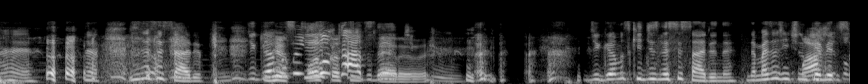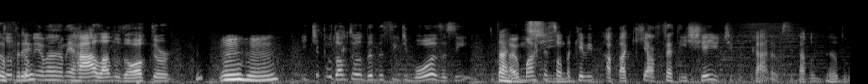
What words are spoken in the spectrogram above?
É. É. Desnecessário. Digamos que, resposta Invocado, né? Tipo, digamos que desnecessário, né? Ainda mais a gente não quer ver ele sofrer. Kamehameha lá no Doctor. Uhum. E tipo, o Doctor andando assim de boas, assim. Tadinho. Aí o Master solta aquele ataque que acerta em cheio, tipo, cara, você tava andando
